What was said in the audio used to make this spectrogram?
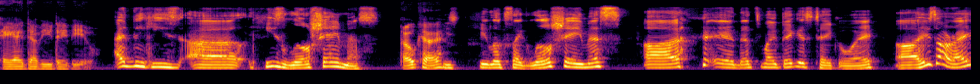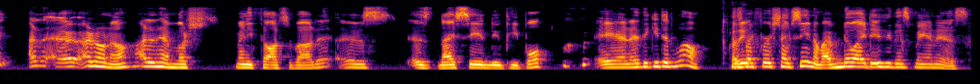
AIW debut? I think he's uh he's Lil Sheamus. Okay. He's, he looks like Lil Sheamus. Uh, and that's my biggest takeaway. Uh, he's all right. I, I, I don't know. I didn't have much many thoughts about it. It was it was nice seeing new people, and I think he did well. This is my first time seeing him. I have no idea who this man is.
